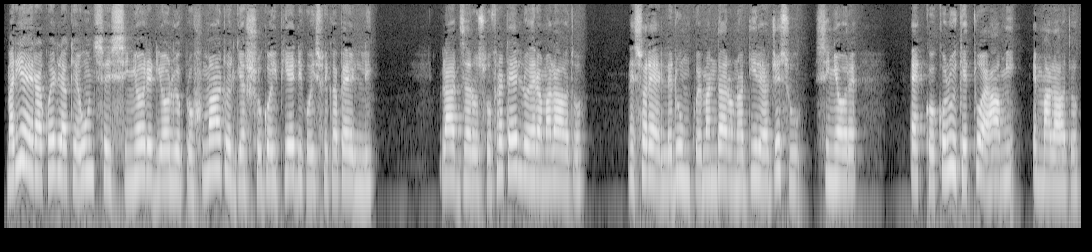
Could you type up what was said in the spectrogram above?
Maria era quella che unse il Signore di olio profumato e gli asciugò i piedi coi suoi capelli. Lazzaro, suo fratello, era malato. Le sorelle dunque mandarono a dire a Gesù, Signore, ecco colui che tu ami è malato.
